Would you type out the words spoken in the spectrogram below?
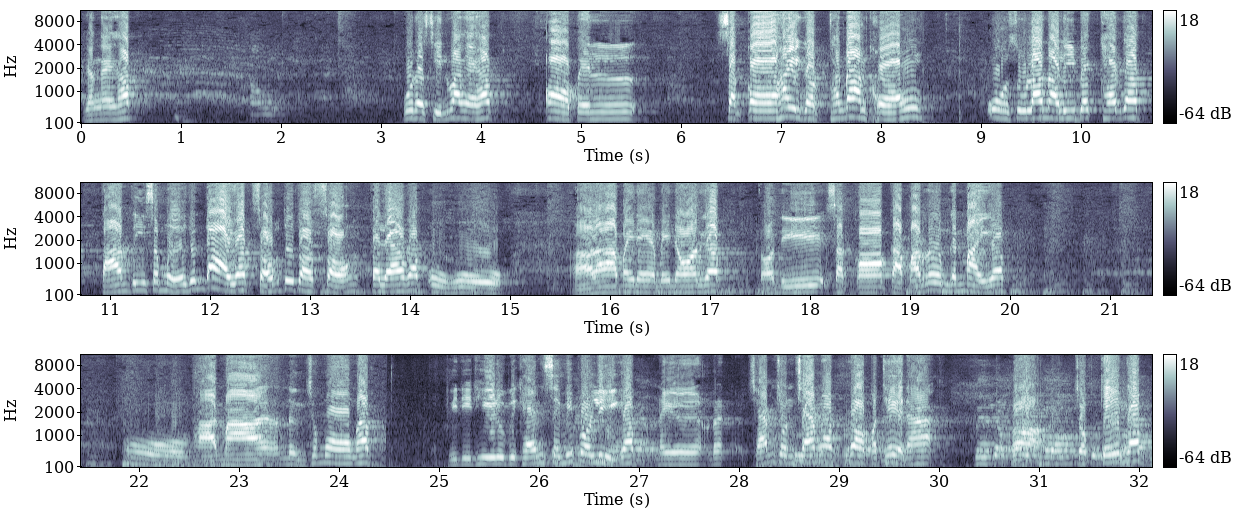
ยังไงครับผู้ตัดสินว่าไงครับอ๋อเป็นสกอร์ให้กับทางด้านของ โอสุรานารีแบ็คแคทครับ ตามตีเสมอจนได้ครับสองประตูต่อสองไปแล้วครับ โอ้โหเอาละไม่แน่ไม่นอนครับ ตอนนี้สกอร์กลับมาเริ่มกันใหม่ครับ โอ้ผ่านมาหนึ่งชั่วโมงครับ PDT ลูปิแคนเซมิโปลีครับ ในแชมป์ชนแชมป์ครับ รอบประเทศนะฮะก็จบเกมครับ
